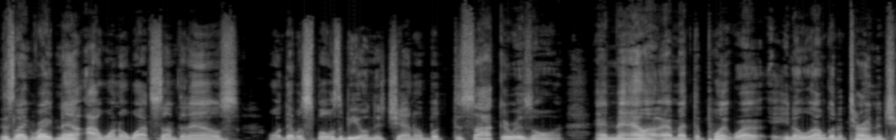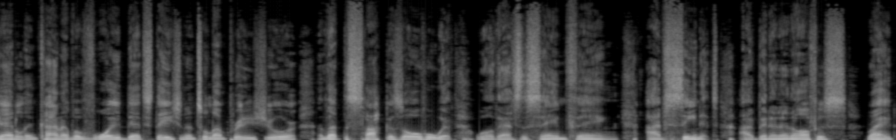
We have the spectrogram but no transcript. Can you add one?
It's like right now, I want to watch something else that was supposed to be on this channel, but the soccer is on. And now I'm at the point where, you know, I'm going to turn the channel and kind of avoid that station until I'm pretty sure that the soccer's over with. Well, that's the same thing. I've seen it. I've been in an office, right,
